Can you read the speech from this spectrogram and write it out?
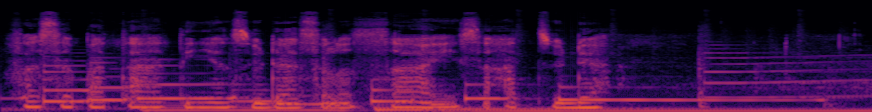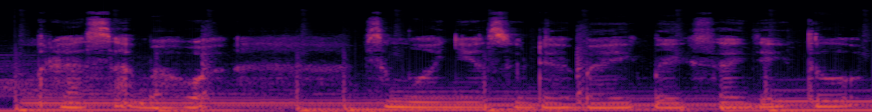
fase patah hatinya sudah selesai, saat sudah merasa bahwa semuanya sudah baik-baik saja itu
